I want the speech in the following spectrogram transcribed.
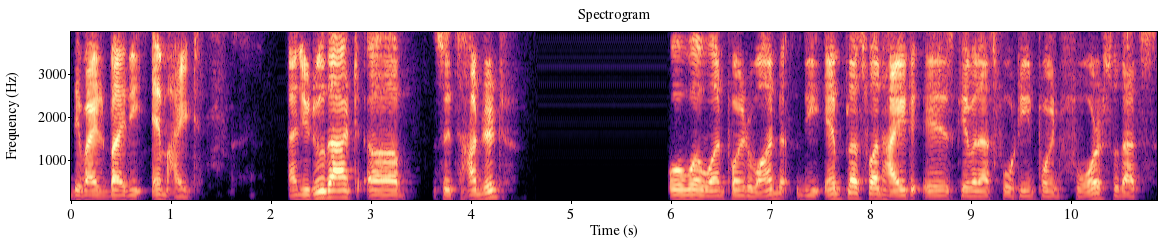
divided by the M height. And you do that uh, so it's 100 over 1.1. The m plus 1 height is given as 14.4. So that's,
